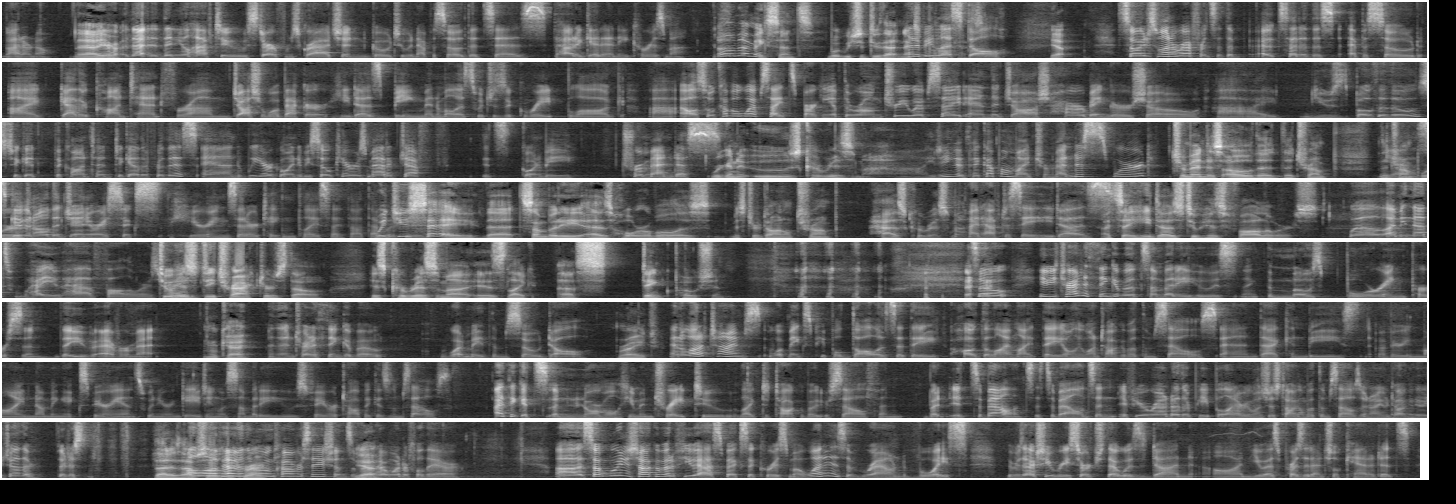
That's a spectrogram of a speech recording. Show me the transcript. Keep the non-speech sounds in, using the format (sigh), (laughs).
I don't know. Yeah, that, then you'll have to start from scratch and go to an episode that says how to get any charisma. Oh, that makes sense. We we should do that next. That'd be less dull. Yep. So I just want to reference at the outset of this episode, I gathered content from Joshua Becker. He does Being Minimalist, which is a great blog. Uh, also, a couple websites: Barking Up the Wrong Tree website and the Josh Harbinger Show. Uh, I used both of those to get the content together for this, and we are going to be so charismatic, Jeff. It's going to be tremendous. We're gonna ooze charisma. Oh, you didn't even pick up on my tremendous word. Tremendous. Oh, the the Trump the Trump word. Given all the January 6th hearings that are taking place, I thought that Would would you be- say that somebody as horrible as Mr. Donald Trump has charisma? I'd have to say he does. I'd say he does to his followers. well, I mean, that's how you have followers. To right? his detractors, though, his charisma is like a stink potion. (laughs) so if you try to think about somebody who is like the most boring person that you've ever met, Okay? and then try to think about what made them so dull. Right. And a lot of times, what makes people dull is that they hog the limelight. They only want to talk about themselves. And that can be a very mind numbing experience when you're engaging with somebody whose favorite topic is themselves. I think it's a normal human trait to like to talk about yourself and but it's a balance. It's a balance and if you're around other people and everyone's just talking about themselves, they're not even talking to each other. They're just (laughs) That is all off having correct. their own conversations about Yeah. how wonderful they are. Uh, so I'm going to talk about a few aspects of charisma. One is around voice. There was actually research that was done on U.S. presidential candidates,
